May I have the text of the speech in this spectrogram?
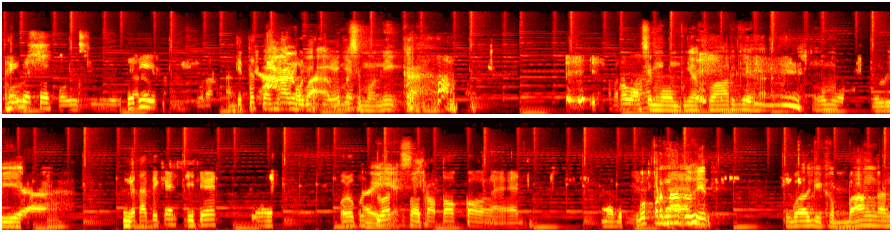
Iya tuh. Polusi Jadi kurang. kita jangan pak polisi gue masih mau nikah. Apa gue masih mau punya keluarga. Gue mau kuliah. Enggak tapi kan Jiden walaupun Oh, keluar yes. sesuai protokol kan. gue pernah tuh hit. Gue lagi ke bank kan.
